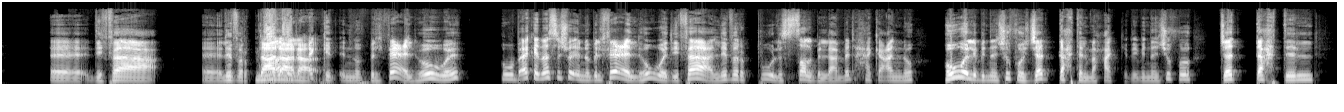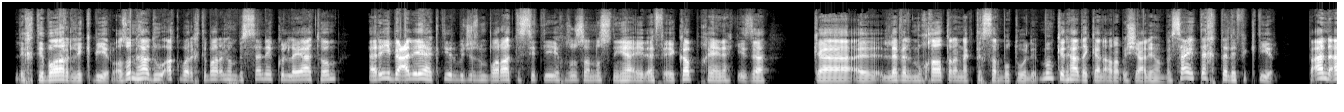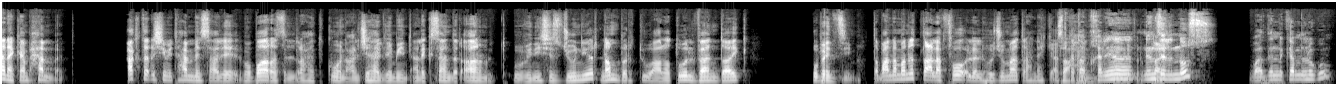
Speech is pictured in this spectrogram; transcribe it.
آه، دفاع آه، ليفربول. لا، لا، لا. إنه بالفعل هو هو بأكد بس شوي إنه بالفعل هو دفاع ليفربول الصلب اللي عم بنحكى عنه هو اللي بدنا نشوفه جد تحت المحك اللي بدنا نشوفه جد تحت ال... الاختبار الكبير. وأظن هذا هو أكبر اختبار لهم بالسنة كلياتهم. قريبة عليها كتير بجوز مباراة السيتي خصوصا نص نهائي ال FA Cup خلينا نحكي إذا ك level مخاطرة إنك تخسر بطولة. ممكن هذا كان أقرب شيء عليهم بس هاي تختلف كتير. فأنا أنا كمحمد أكثر شيء متحمس عليه المباراة اللي راح تكون على الجهة اليمين ألكسندر أرنولد وفينيسيوس جونيور نمبر 2 على طول فان دايك وبنزيما. طبعا لما نطلع لفوق للهجومات راح نحكي. أكثر طب خلينا ليفربول. ننزل طيب. النص وبعدين نكمل هجوم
